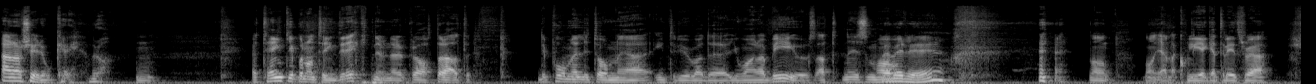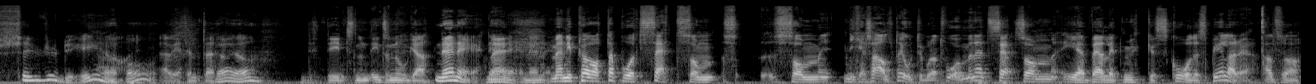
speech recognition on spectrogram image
Annars är det okej, bra. Jag tänker på någonting direkt nu när du pratar att det påminner lite om när jag intervjuade Johan Rabeus att ni som har... Vem är det? någon, någon jävla kollega till dig tror jag. Säger du det? Jaha. Jag vet inte. Ja, ja. Det är inte, så- inte noga. Nej, nej, nej, nej, nej. nej. Men ni pratar på ett sätt som, som ni kanske alltid har gjort det båda två, men ett sätt som är väldigt mycket skådespelare. Alltså...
